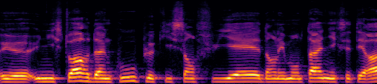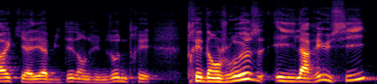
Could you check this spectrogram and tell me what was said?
Euh, une histoire d'un couple qui s'enfuyait dans les montagnes, etc., qui allait habiter dans une zone très, très dangereuse. Et il a réussi,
